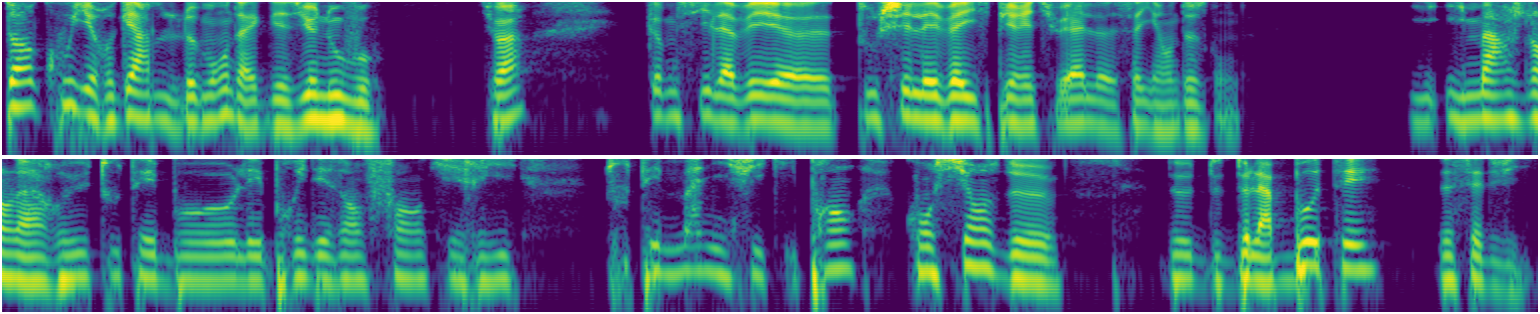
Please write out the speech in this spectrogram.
d'un coup, il regarde le monde avec des yeux nouveaux. Tu vois? Comme s'il avait touché l'éveil spirituel, ça y est, en deux secondes. Il, marche dans la rue, tout est beau, les bruits des enfants qui rient, tout est magnifique. Il prend conscience de, de, de- de la beauté de cette vie.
